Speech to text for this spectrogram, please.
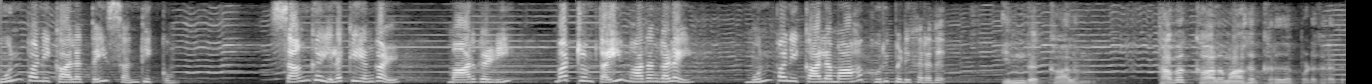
முன்பனி காலத்தை சந்திக்கும். சங்க இலக்கியங்கள் மார்கழி மற்றும் தை மாதங்களை முன்பனி காலமாக குறிப்பிடுகிறது. இந்த காலம் தவக்காலமாக கருதப்படுகிறது.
